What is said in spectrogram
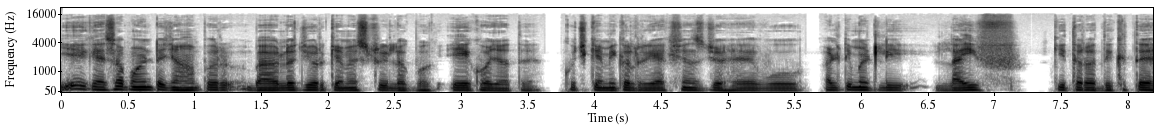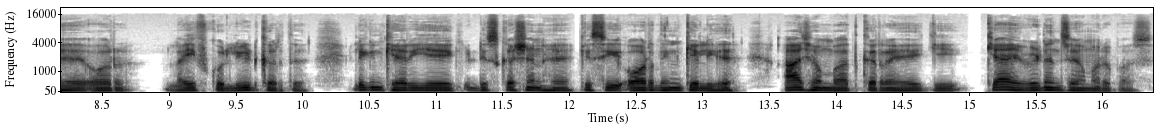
ये एक ऐसा पॉइंट है जहाँ पर बायोलॉजी और केमिस्ट्री लगभग एक हो जाते हैं। कुछ केमिकल रिएक्शंस जो है वो अल्टीमेटली लाइफ की तरह दिखते हैं और लाइफ को लीड करते हैं। लेकिन खैर ये एक डिस्कशन है किसी और दिन के लिए। आज हम बात कर रहे हैं कि क्या एविडेंस है हमारे पास?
